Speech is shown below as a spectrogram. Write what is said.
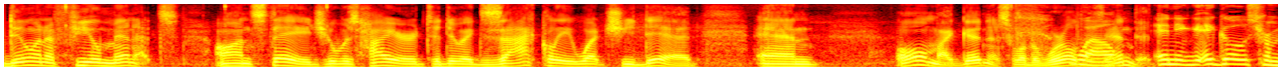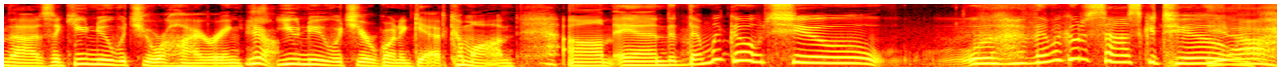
doing a few minutes on stage who was hired to do exactly what she did. And Oh my goodness! Well, the world well, has ended, and it goes from that. It's like you knew what you were hiring. Yeah. you knew what you were going to get. Come on, um, and then we go to then we go to Saskatoon, yeah.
